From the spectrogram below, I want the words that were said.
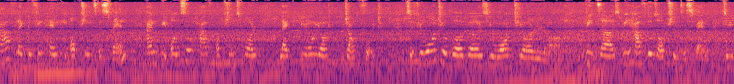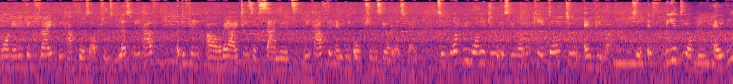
have like different healthy options as well, and we also have options for like you know your junk food. So if you want your burgers, you want your uh, pizzas, we have those options as well. So you want anything fried, we have those options. Plus we have a different uh, varieties of salads. We have the healthy options here as well. So what we want to do is we want to cater to everyone. So if be it you're being healthy,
